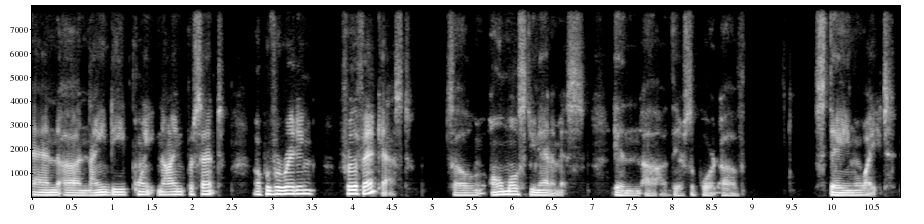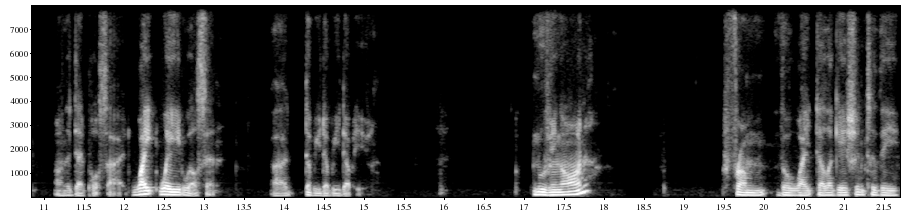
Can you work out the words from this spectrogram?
and uh, ninety point nine percent approval rating for the fan cast. So almost unanimous in their support of staying white on the Deadpool side. White Wade Wilson, uh, WWW. moving on from the white delegation to the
